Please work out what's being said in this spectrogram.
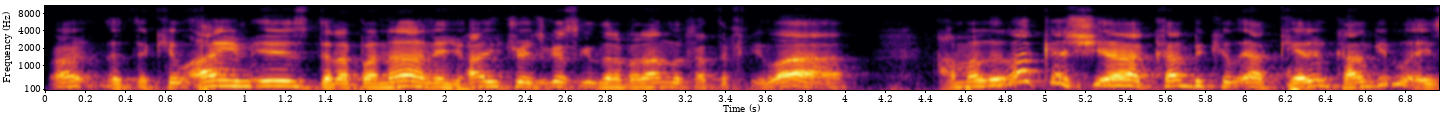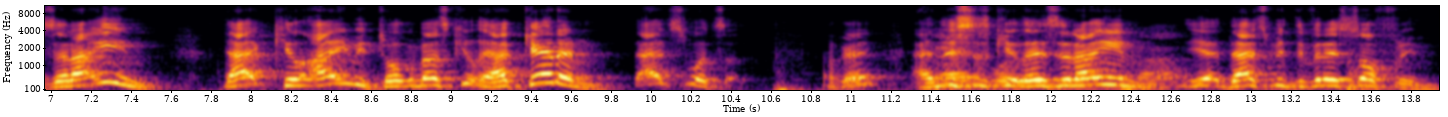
right, that the Kil'ayim is the Rabbanan, and how you transgressing the Rabbanan Lechat Techila. Amal Kashya, Kan B'Kil'ay Kerem, Kan Gil'ay Zera'im. That Kil'ayim you talk about is Kil'ay Kerem. That's what's, okay? And this is what's Zera'im. Yeah, that's Midivrei Sofrim.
